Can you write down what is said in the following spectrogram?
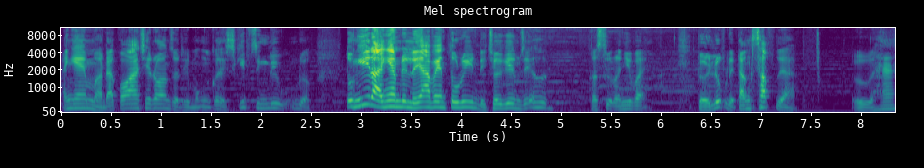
anh em mà đã có Acheron rồi thì mọi người có thể skip sinh lưu cũng được. Tôi nghĩ là anh em nên lấy Aventurin để chơi game dễ hơn. Thật sự là như vậy. Tới lúc để tăng sắp rồi à? Ừ ha.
